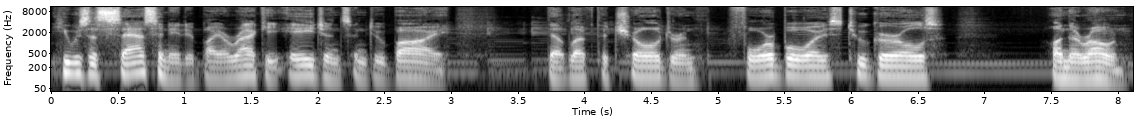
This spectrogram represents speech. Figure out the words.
he was assassinated by Iraqi agents in Dubai. That left the children, four boys, two girls, on their own.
